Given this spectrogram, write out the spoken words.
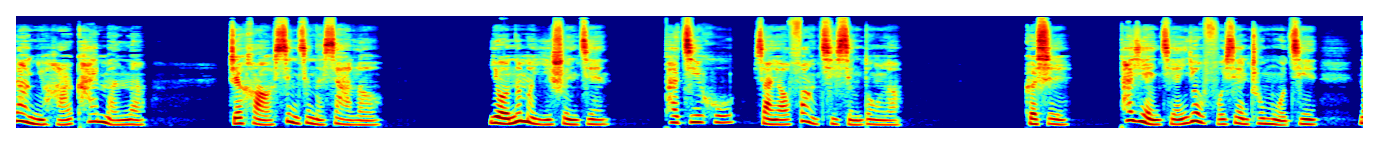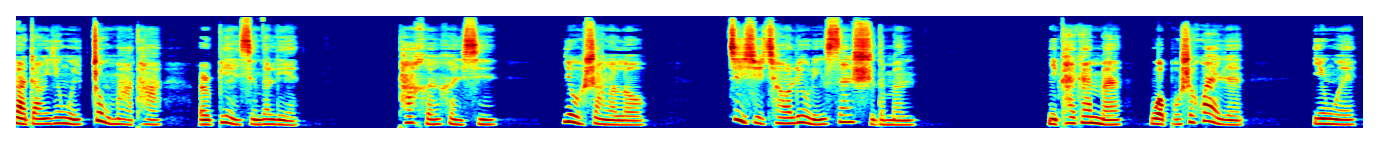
让女孩开门了，只好悻悻的下楼。有那么一瞬间，他几乎想要放弃行动了。可是，他眼前又浮现出母亲那张因为咒骂他而变形的脸。他狠狠心，又上了楼，继续敲六零三室的门。你开开门，我不是坏人，因为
